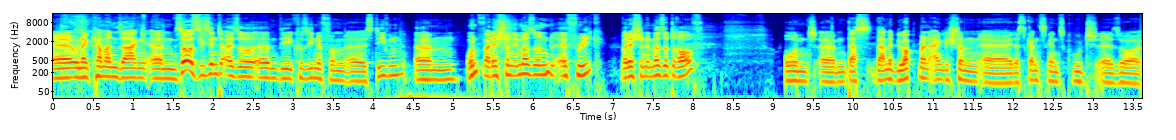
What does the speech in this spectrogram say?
Äh, und dann kann man sagen, ähm, so, Sie sind also ähm, die Cousine vom äh, Steven. Ähm, und war der schon immer so ein äh, Freak? War der schon immer so drauf? Und ähm, das, damit lockt man eigentlich schon äh, das ganz, ganz gut äh, so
